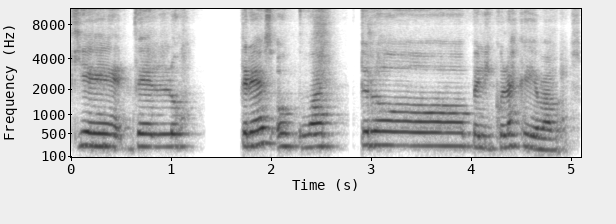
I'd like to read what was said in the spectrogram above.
que de los tres o cuatro películas que llevamos,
